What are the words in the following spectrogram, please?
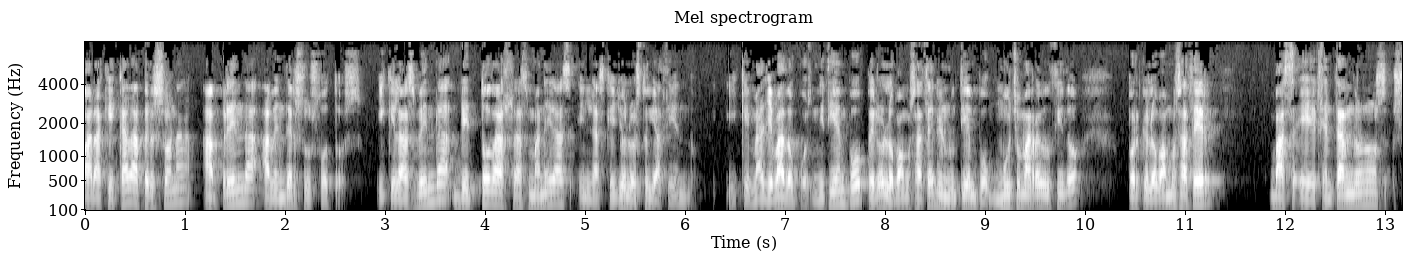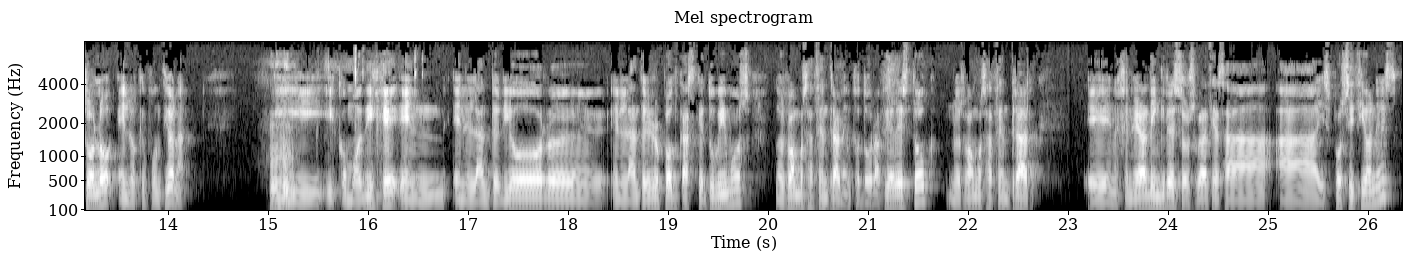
para que cada persona aprenda a vender sus fotos y que las venda de todas las maneras en las que yo lo estoy haciendo y que me ha llevado pues mi tiempo, pero lo vamos a hacer en un tiempo mucho más reducido porque lo vamos a hacer eh, centrándonos solo en lo que funciona. y, como dije en, el anterior, eh, en el anterior podcast que tuvimos, nos vamos a centrar en fotografía de stock, nos vamos a centrar en generar ingresos gracias a exposiciones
